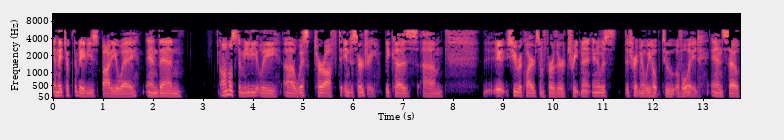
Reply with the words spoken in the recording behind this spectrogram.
and they took the baby's body away and then almost immediately uh, whisked her off to, into surgery because um, it, she required some further treatment, and it was the treatment we hoped to avoid. And so,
